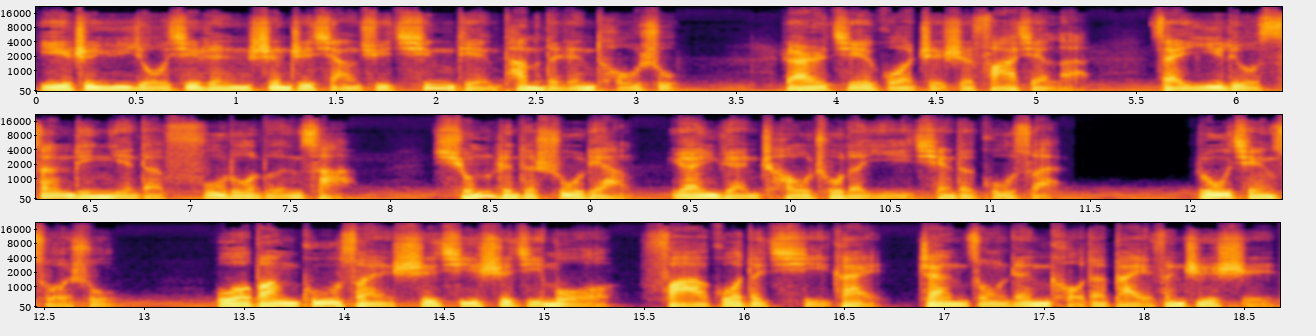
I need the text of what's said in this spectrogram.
以至于有些人甚至想去清点他们的人头数，然而结果只是发现了，在一六三零年的佛罗伦萨，穷人的数量远远超出了以前的估算。如前所述，我邦估算十七世纪末法国的乞丐占总人口的百分之十，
